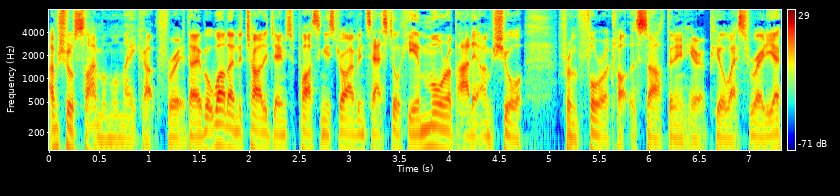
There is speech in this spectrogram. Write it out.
I'm sure Simon will make up for it though. But well done to Charlie James for passing his driving test. You'll hear more about it, I'm sure, from four o'clock this afternoon here at Pure West Radio.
